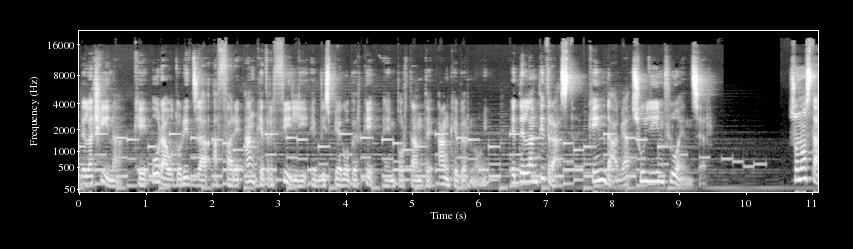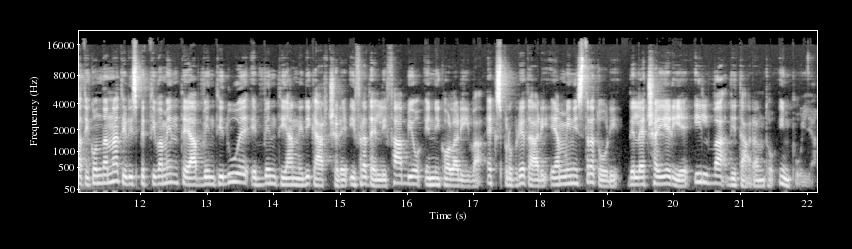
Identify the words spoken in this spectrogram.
della Cina che ora autorizza a fare anche tre figli e vi spiego perché è importante anche per noi, e dell'antitrust che indaga sugli influencer. Sono stati condannati rispettivamente a 22 e 20 anni di carcere i fratelli Fabio e Nicola Riva, ex proprietari e amministratori delle acciaierie Ilva di Taranto, in Puglia.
